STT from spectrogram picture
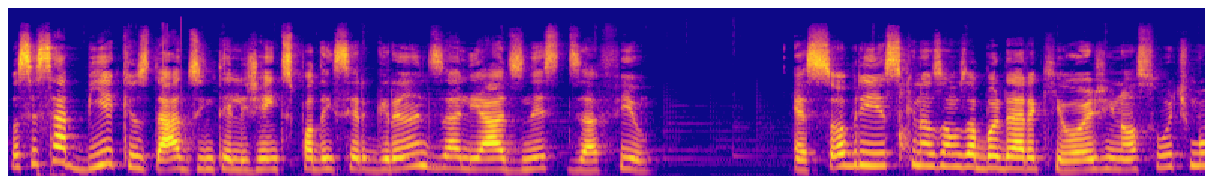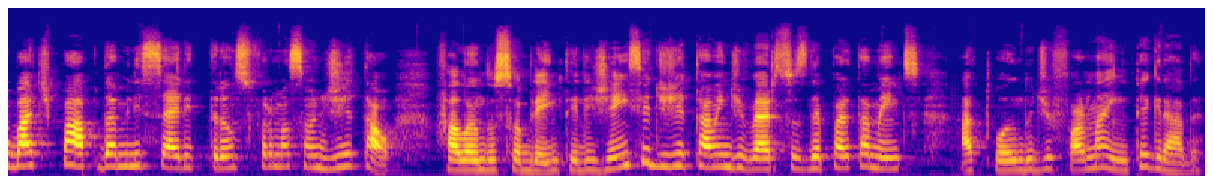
você sabia que os dados inteligentes podem ser grandes aliados nesse desafio? É sobre isso que nós vamos abordar aqui hoje em nosso último bate-papo da minissérie Transformação Digital, falando sobre a inteligência digital em diversos departamentos, atuando de forma integrada.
